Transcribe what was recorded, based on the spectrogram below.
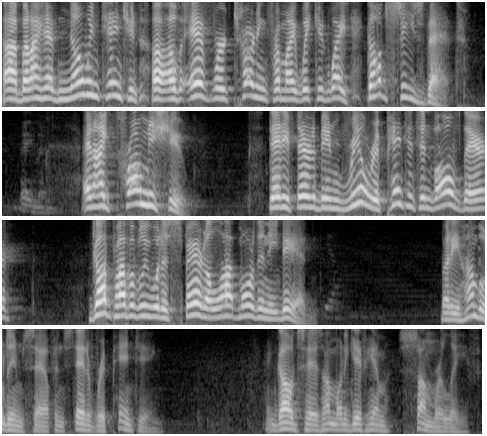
Uh, but I have no intention uh, of ever turning from my wicked ways. God sees that. Amen. And I promise you that if there had been real repentance involved there, God probably would have spared a lot more than He did. But He humbled Himself instead of repenting. And God says, I'm going to give him some relief,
